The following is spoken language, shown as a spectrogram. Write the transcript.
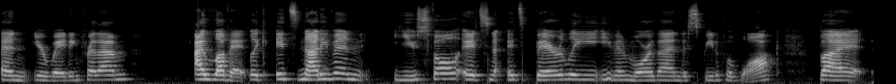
and you're waiting for them. I love it. Like it's not even useful. It's it's barely even more than the speed of a walk, but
